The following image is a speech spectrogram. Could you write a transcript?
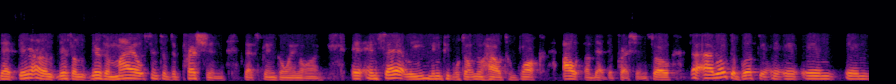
that there are there's a there's a mild sense of depression that's been going on, and, and sadly, many people don't know how to walk out of that depression. So uh, I wrote the book in in, in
